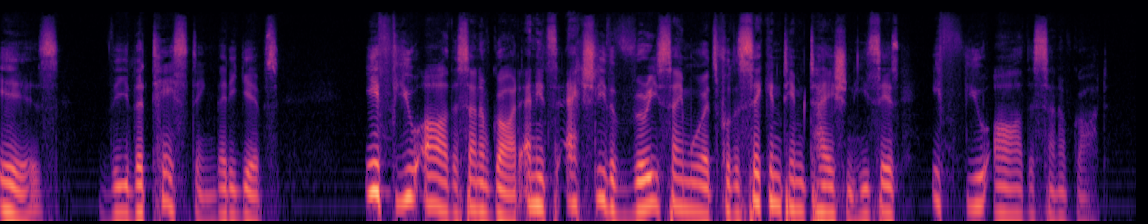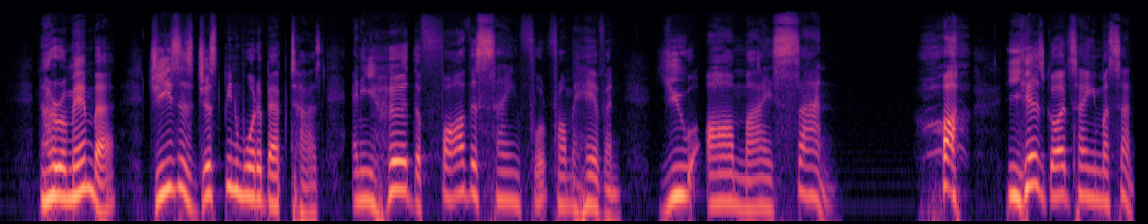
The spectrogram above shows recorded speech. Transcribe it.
is the, the testing that he gives. If you are the Son of God, and it's actually the very same words for the second temptation, he says, If you are the Son of God. Now remember, Jesus just been water baptized, and he heard the Father saying for, from heaven, You are my Son. he hears God saying, My Son.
